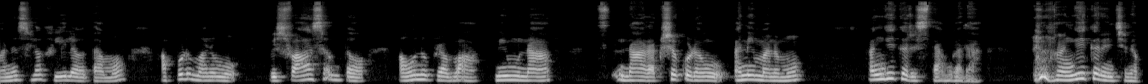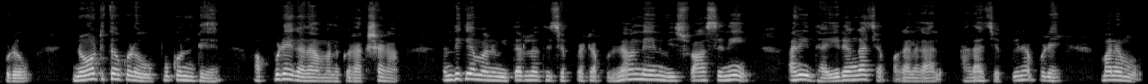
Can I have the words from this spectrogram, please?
మనసులో ఫీల్ అవుతామో అప్పుడు మనము విశ్వాసంతో అవును ప్రభా నీవు నా నా రక్షకుడవు అని మనము అంగీకరిస్తాం కదా. అంగీకరించినప్పుడు నోటితో కూడా ఒప్పుకుంటే అప్పుడే కదా మనకు రక్షణ. అందుకే మనం ఇతరులతో చెప్పేటప్పుడు నేను విశ్వాసిని అని ధైర్యంగా చెప్పగలగాలి. అలా చెప్పినప్పుడే మనము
